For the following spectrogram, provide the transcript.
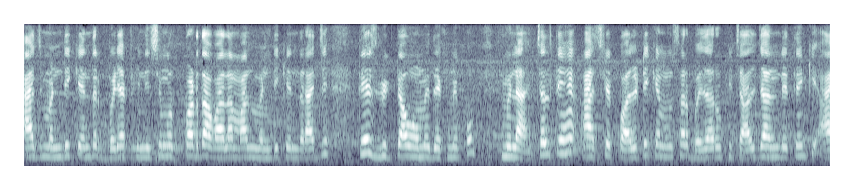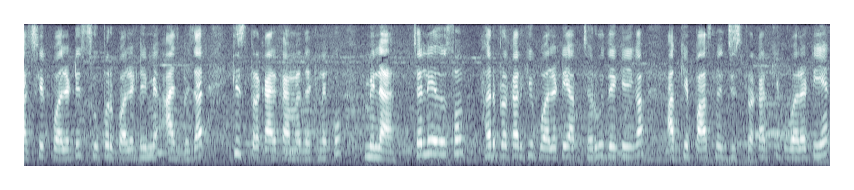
आज मंडी के अंदर बढ़िया फिनिशिंग और पर्दा वाला माल मंडी के अंदर आज तेज़ बिकता हुआ हमें देखने को मिला है। चलते हैं आज के क्वालिटी के अनुसार बाज़ारों की चाल जान लेते हैं कि आज के क्वालिटी सुपर क्वालिटी में आज बाज़ार किस प्रकार का हमें देखने को मिला है। चलिए दोस्तों, हर प्रकार की क्वालिटी आप ज़रूर देखिएगा। आपके पास में जिस प्रकार की क्वालिटी है,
